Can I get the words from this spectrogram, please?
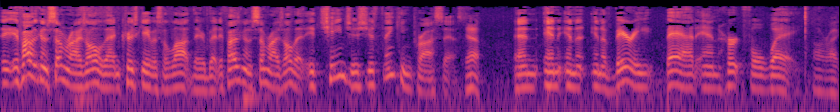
if I was going to summarize all of that, and Chris gave us a lot there, but if I was going to summarize all that, it changes your thinking process, Yeah. and and in a, in a very bad and hurtful way. All right.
